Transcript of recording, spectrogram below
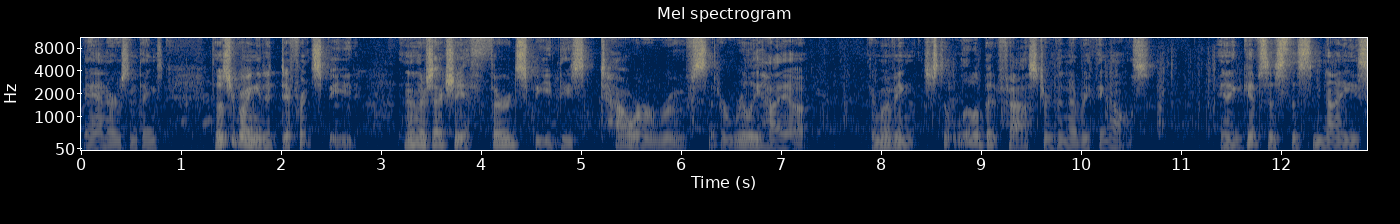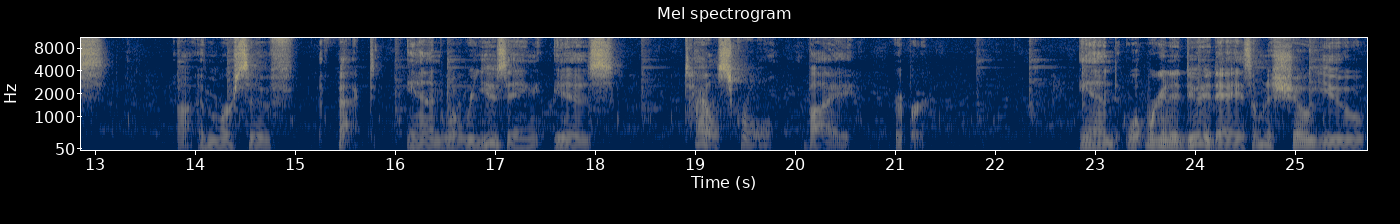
banners and things. Those are going at a different speed. And then there's actually a third speed, these tower roofs that are really high up. They're moving just a little bit faster than everything else. And it gives us this nice uh, immersive effect. And what we're using is Tile Scroll by Ripper. And what we're going to do today is I'm going to show you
